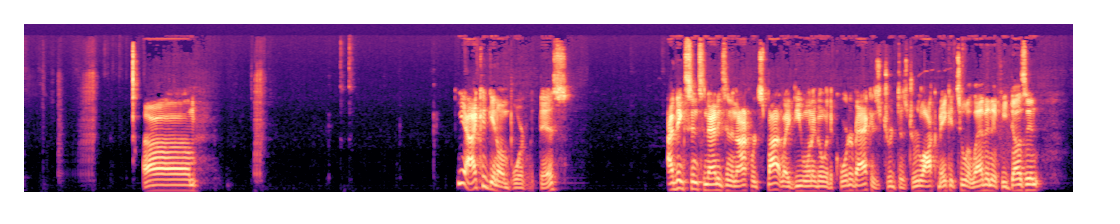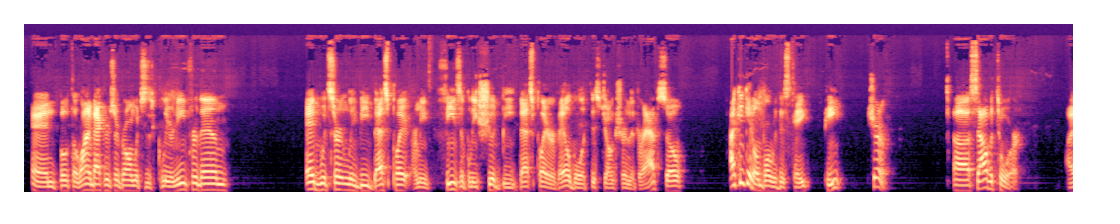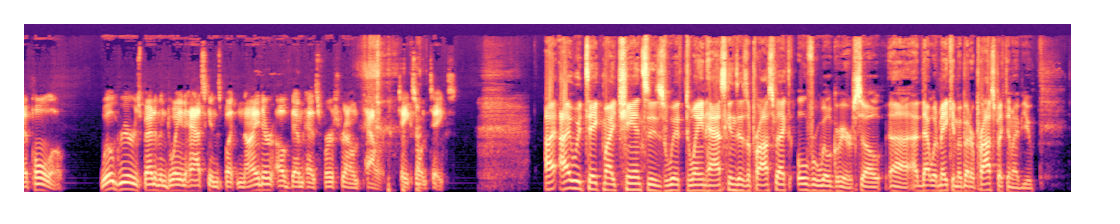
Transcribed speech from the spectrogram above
Um, yeah, I could get on board with this. I think Cincinnati's in an awkward spot. Like, do you want to go with a quarterback? Is does Drew Lock make it to eleven? If he doesn't, and both the linebackers are gone, which is a clear need for them. Ed would certainly be best player. I mean, feasibly should be best player available at this juncture in the draft. So I could get on board with this take, Pete. Sure. Uh, Salvatore, Iapolo, Will Grier is better than Dwayne Haskins, but neither of them has first round talent. takes on takes. I, I, would take my chances with Dwayne Haskins as a prospect over Will Grier. So uh, that would make him a better prospect in my view.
